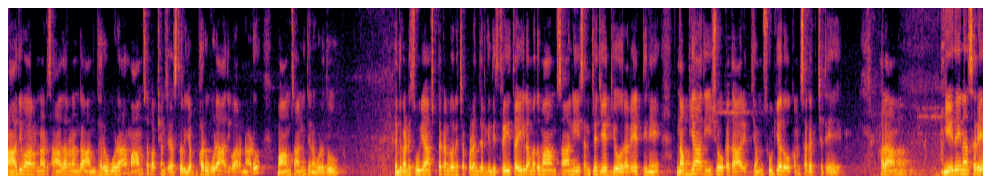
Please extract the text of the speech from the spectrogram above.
ఆదివారం నాడు సాధారణంగా అందరూ కూడా మాంసభక్షణ చేస్తారు. ఎవ్వరు కూడా ఆదివారం నాడు మాంసాన్ని తినకూడదు. ఎందుకంటే సూర్యాష్టకంలోనే చెప్పడం జరిగింది స్త్రీ తైల మధుమాంసాని సంఖ్యజేద్యో రవేర్ధినే నవ్యాధీశోక దారిద్ర్యం సూర్యలోకం సగచ్చతే. అలా ఏదైనా సరే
